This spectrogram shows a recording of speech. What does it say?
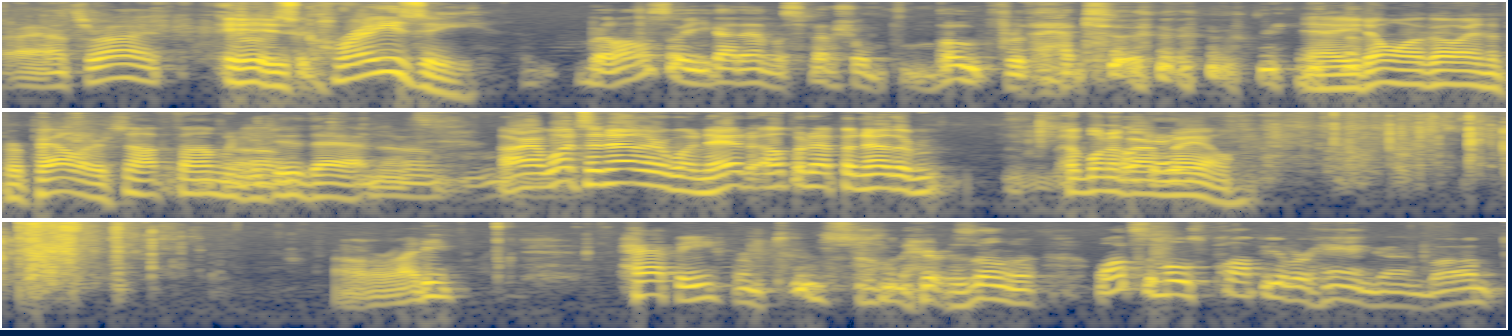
That's right. It is crazy. But also you got to have a special boat for that too. Yeah, you don't want to go in the propeller. It's not fun when you do that. no. All right, what's another one, Ed? Open up another uh, one of our mail. All righty. Happy from Tombstone, Arizona. What's the most popular handgun, Bob?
